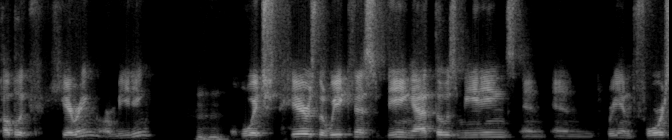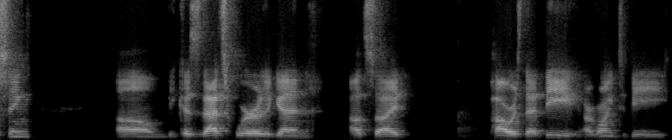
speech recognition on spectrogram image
public hearing or meeting Mhm. which here's the weakness being at those meetings and and reinforcing um, because that's where again outside powers that be are going to be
